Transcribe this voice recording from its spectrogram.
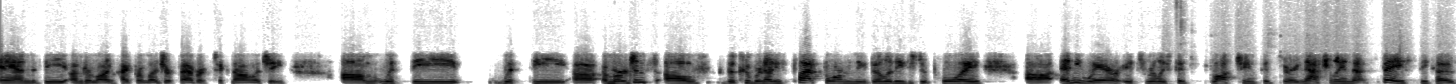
and the underlying Hyperledger Fabric technology. Um, with the with the uh, emergence of the Kubernetes platform the ability to deploy uh, anywhere, it's really fits blockchain fits very naturally in that space because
